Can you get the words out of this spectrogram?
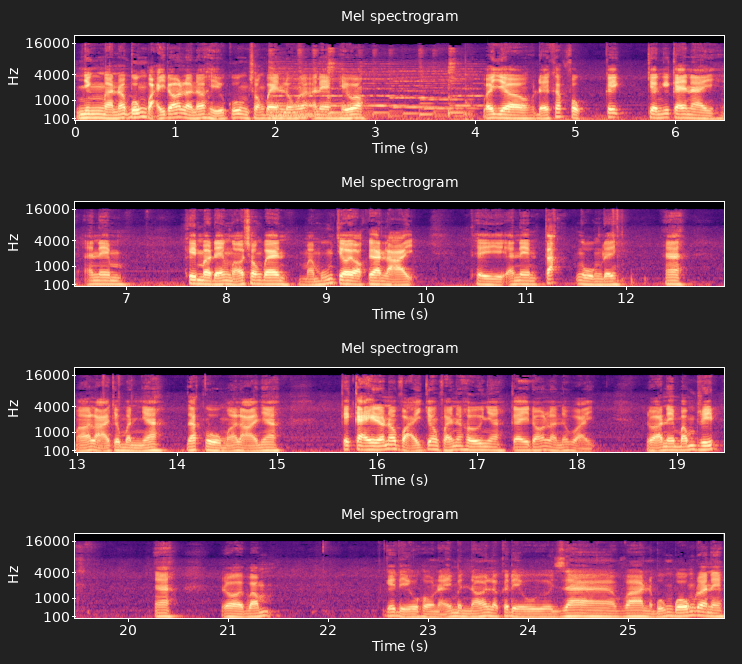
Nhưng mà nó 47 đó là nó hiệu của con son ben luôn đó anh em hiểu không? Bây giờ để khắc phục cái, trên cái cây này, anh em khi mà đang mở son ben mà muốn chơi organ lại thì anh em tắt nguồn đi, ha. Mở lại cho mình nha, tắt nguồn mở lại nha cái cây đó nó vậy chứ không phải nó hư nha. Cây đó là nó vậy. Rồi anh em bấm rip nha. Rồi bấm. Cái điều hồi nãy mình nói là cái điều ra van là 44 đó anh em.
